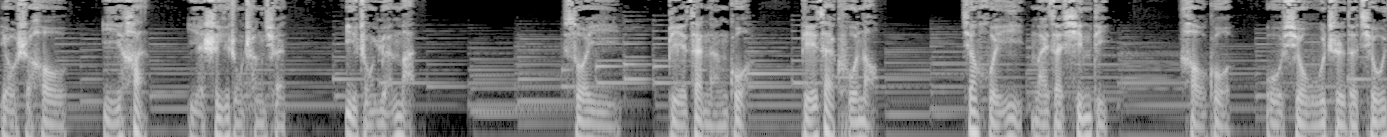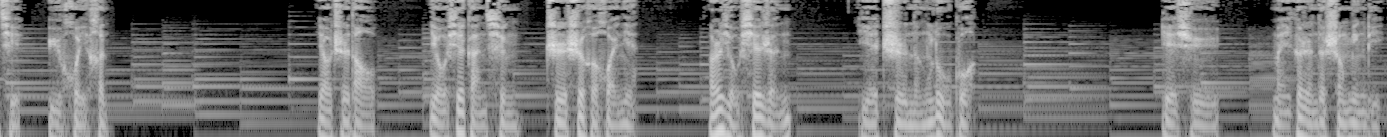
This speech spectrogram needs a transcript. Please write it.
有时候，遗憾也是一种成全，一种圆满。所以，别再难过，别再苦恼。将回忆埋在心底，好过无休无止的纠结与悔恨。要知道，有些感情只适合怀念，而有些人也只能路过。也许，每个人的生命里，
